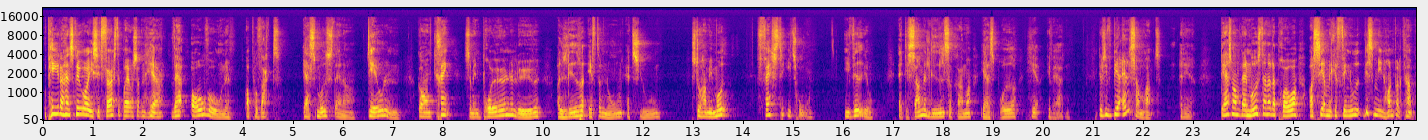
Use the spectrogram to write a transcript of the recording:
Og Peter han skriver i sit første brev sådan her, vær overvågne og på vagt. Jeres modstandere, djævlen, går omkring som en brølende løve og leder efter nogen at sluge. Stå ham imod, faste i troen. I ved jo, at det samme lidelse rammer jeres brødre her i verden. Det vil sige, at vi bliver alle sammen ramt af det her. Det er som om, der er en modstander, der prøver at se, om man kan finde ud, ligesom i en håndboldkamp,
